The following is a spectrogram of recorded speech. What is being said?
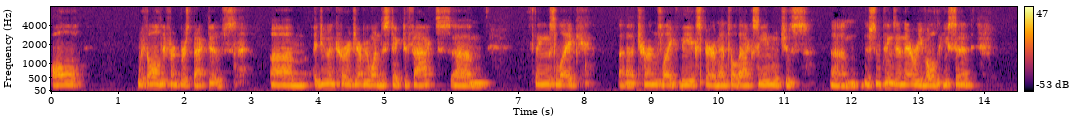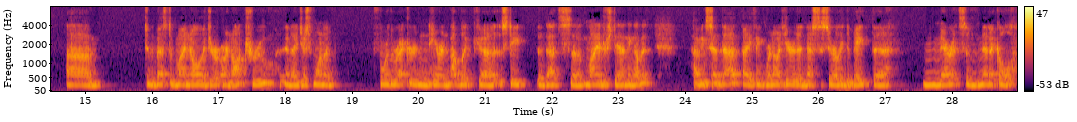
all with all different perspectives. Um, I do encourage everyone to stick to facts. Um, things like uh, terms like the experimental vaccine, which is um, there's some things in there, Revolt, that you said to the best of my knowledge, are, are not true. And I just want to, for the record and here in public, uh, state that that's uh, my understanding of it. Having said that, I think we're not here to necessarily debate the merits of medical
